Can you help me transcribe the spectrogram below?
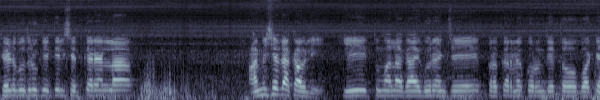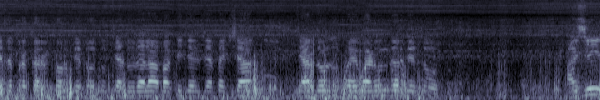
खेडबुद्रुक येथील शेतकऱ्यांना आमिषे दाखवली की तुम्हाला गायगुऱ्यांचे प्रकरण करून देतो गोट्याचं प्रकरण करून देतो तुमच्या दुधाला बाकीच्या त्यापेक्षा चार दोन रुपये वाढवून दर देतो. अशी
